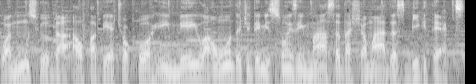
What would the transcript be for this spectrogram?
O anúncio da Alphabet ocorre em meio à onda de demissões em massa das chamadas Big Techs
